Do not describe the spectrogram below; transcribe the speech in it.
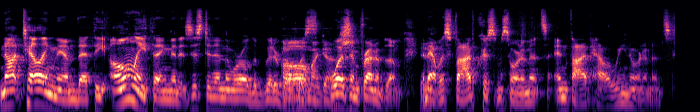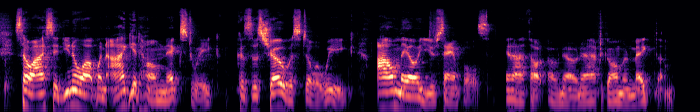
not telling them that the only thing that existed in the world of Glitterville oh, was, was, in front of them. Yeah. And that was five Christmas ornaments and five Halloween ornaments. So I said, you know what? When I get home next week, because the show was still a week, I'll mail you samples. And I thought, oh no, now I have to go home and make them.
